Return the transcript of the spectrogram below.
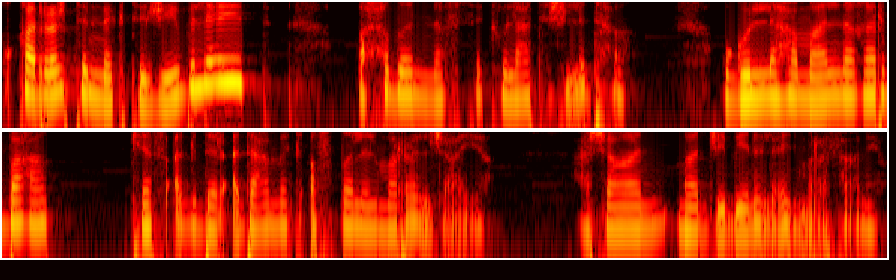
وقررت إنك تجيب العيد. أحضن نفسك ولا تجلدها. وقول لها مالنا غير بعض. كيف أقدر أدعمك أفضل المرة الجاية؟ عشان ما تجيبين العيد مرة ثانية.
